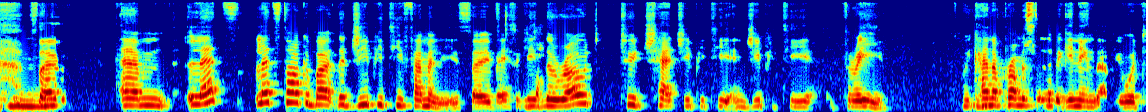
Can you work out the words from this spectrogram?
Mm-hmm. So, um, let's let's talk about the GPT family. So basically, the road to ChatGPT and GPT three. We kind of promised in the beginning that we would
